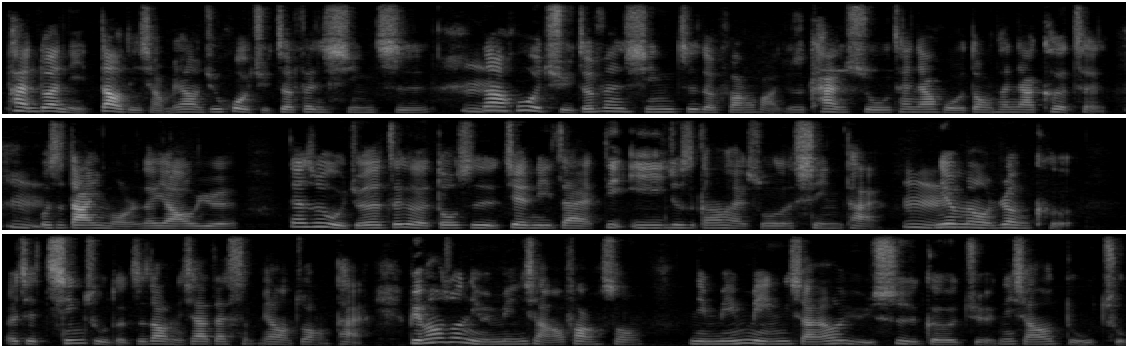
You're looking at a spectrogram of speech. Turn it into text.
判断你到底想不想去获取这份薪资。嗯那获取这份薪资的方法就是看书、参加活动、参加课程，嗯或是答应某人的邀约。但是我觉得这个都是建立在第一，就是刚才说的心态，嗯，你有没有认可，而且清楚的知道你现在在什么样的状态。比方说，你明明想要放松，你明明想要与世隔绝，你想要独处，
